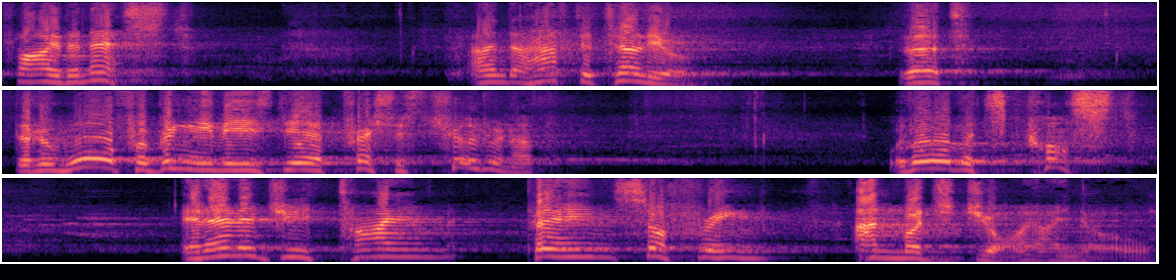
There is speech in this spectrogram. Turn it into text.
fly the nest. And I have to tell you that the reward for bringing these dear precious children up, with all its cost, in energy, time, pain, suffering, and much joy, I know,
